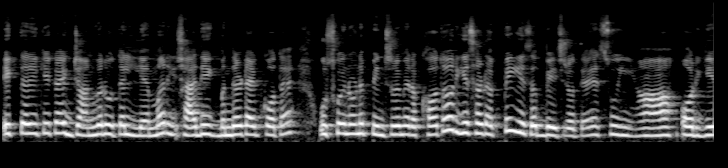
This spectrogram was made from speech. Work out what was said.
एक तरीके का एक जानवर होता है लेमर शायद एक बंदर टाइप का होता है उसको इन्होंने पिंजरे में रखा होता है और ये सड़क पर ये सब बेच रहे होते हैं। सुइयाँ और ये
